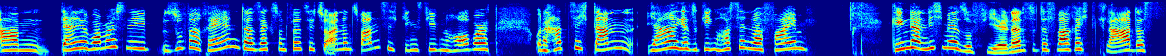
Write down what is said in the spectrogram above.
Ähm, Daniel Womersley souverän da 46 zu 21 gegen Stephen Hallworth und hat sich dann, ja, also gegen Hossein Wafai ging dann nicht mehr so viel. Ne? Das, das, war recht klar, dass,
